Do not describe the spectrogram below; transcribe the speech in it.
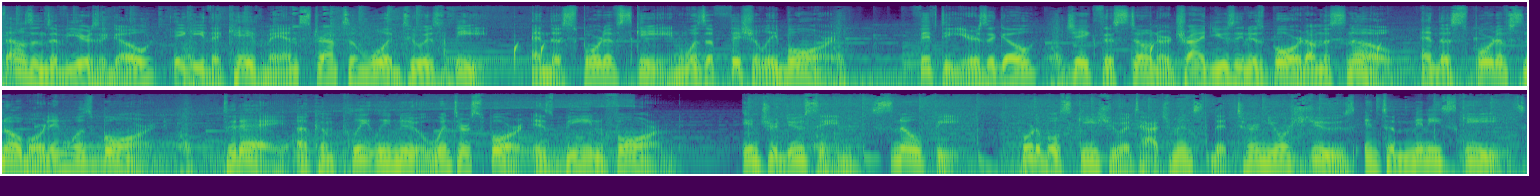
Thousands of years ago, Iggy the caveman strapped some wood to his feet, and the sport of skiing was officially born. 50 years ago, Jake the Stoner tried using his board on the snow, and the sport of snowboarding was born. Today, a completely new winter sport is being formed. Introducing Snowfeet, portable ski shoe attachments that turn your shoes into mini skis,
